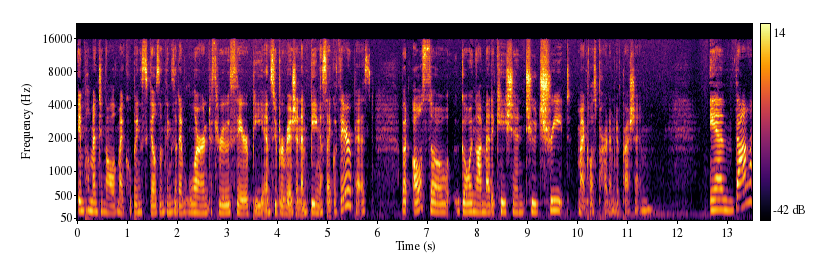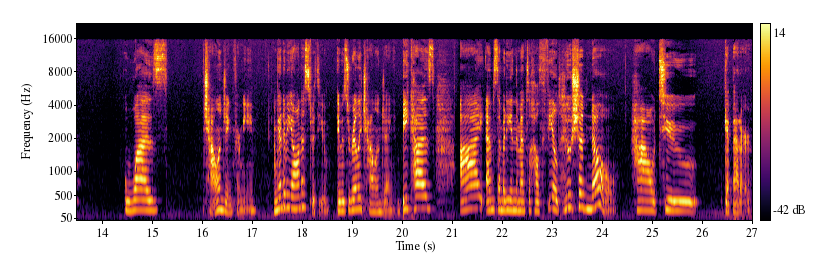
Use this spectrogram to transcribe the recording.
implementing all of my coping skills and things that I've learned through therapy and supervision and being a psychotherapist, but also going on medication to treat my postpartum depression. And that was challenging for me. I'm going to be honest with you. It was really challenging because I am somebody in the mental health field who should know how to get better,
